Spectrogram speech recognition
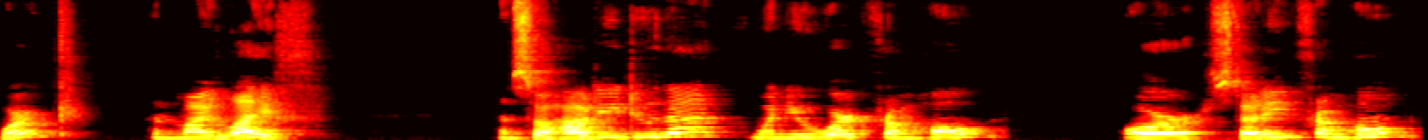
work and my life. And so, how do you do that when you work from home or studying from home?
